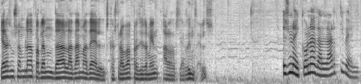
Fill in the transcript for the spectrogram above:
I ara, si us sembla, parlem de la Dama d'Els, que es troba precisament als Jardins d'Els. És una icona de l'art ibèric,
